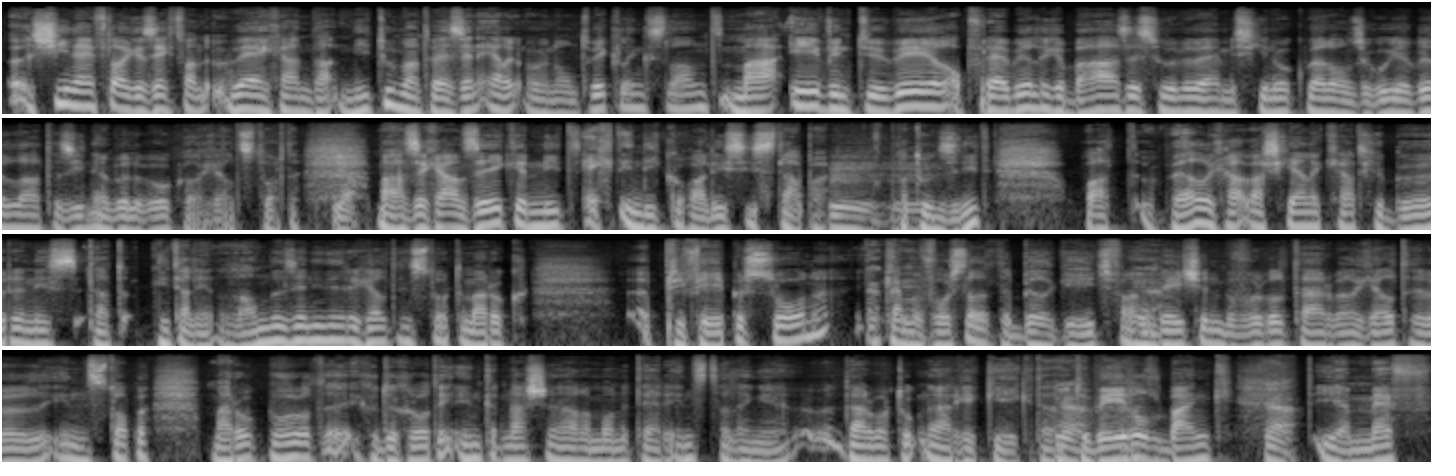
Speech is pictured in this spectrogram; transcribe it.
Eh, China heeft al gezegd, van, wij gaan dat niet doen, want wij zijn eigenlijk nog een ontwikkelingsland. Maar eventueel, op vrijwillige basis, willen wij misschien ook wel onze goede wil laten zien en willen we ook wel geld storten. Maar ze gaan zeker niet echt in die coalitie stappen. Mhm. Dat doen ze niet. Wat wel waarschijnlijk gaat gebeuren is dat niet alleen landen zijn die er geld in storten, maar ook eh, privépersonen. Ik kan me voorstellen dat de Bill Gates Foundation bijvoorbeeld daar wel geld wil in stoppen. Maar ook bijvoorbeeld eh, de grote internationale monetaire instellingen. Daar wordt ook naar gekeken. Dat de Wereldbank, het IMF,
